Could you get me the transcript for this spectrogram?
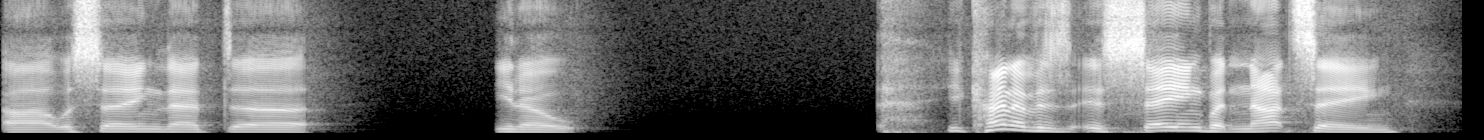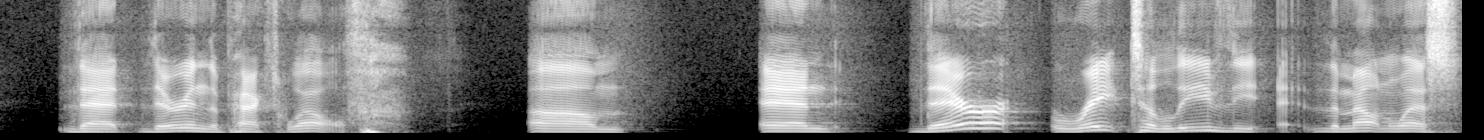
uh, was saying that uh, you know he kind of is is saying but not saying that they're in the Pac-12, um, and their rate to leave the the Mountain West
